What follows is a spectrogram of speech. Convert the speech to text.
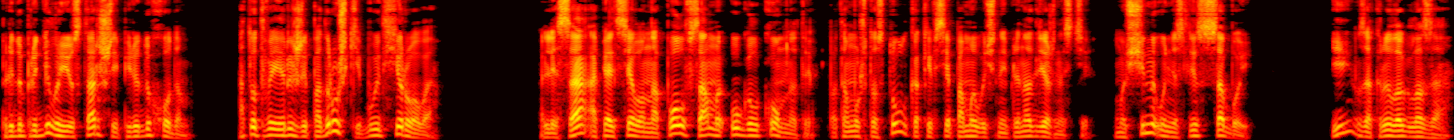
Предупредил ее старший перед уходом. «А то твоей рыжей подружке будет херово». Лиса опять села на пол в самый угол комнаты, потому что стул, как и все помывочные принадлежности, мужчины унесли с собой. И закрыла глаза.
